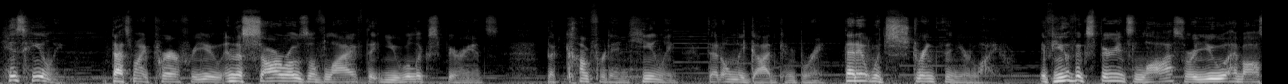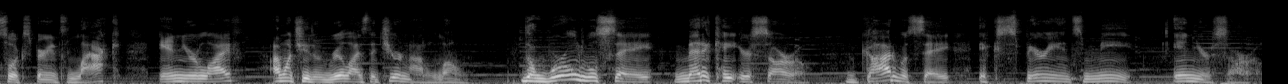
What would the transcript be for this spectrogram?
His healing. That's my prayer for you. In the sorrows of life, that you will experience the comfort and healing that only God can bring, that it would strengthen your life. If you have experienced loss or you have also experienced lack in your life, I want you to realize that you're not alone. The world will say, medicate your sorrow. God will say, experience me in your sorrow.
